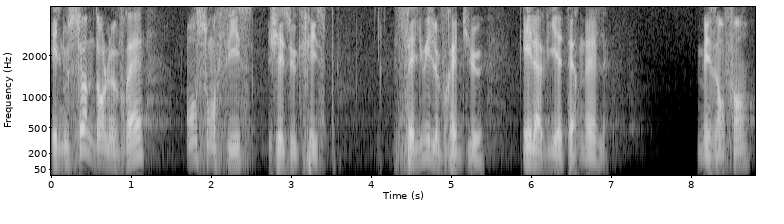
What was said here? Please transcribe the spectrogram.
Et nous sommes dans le vrai en son Fils Jésus-Christ. C'est lui le vrai Dieu et la vie éternelle. Mes enfants,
